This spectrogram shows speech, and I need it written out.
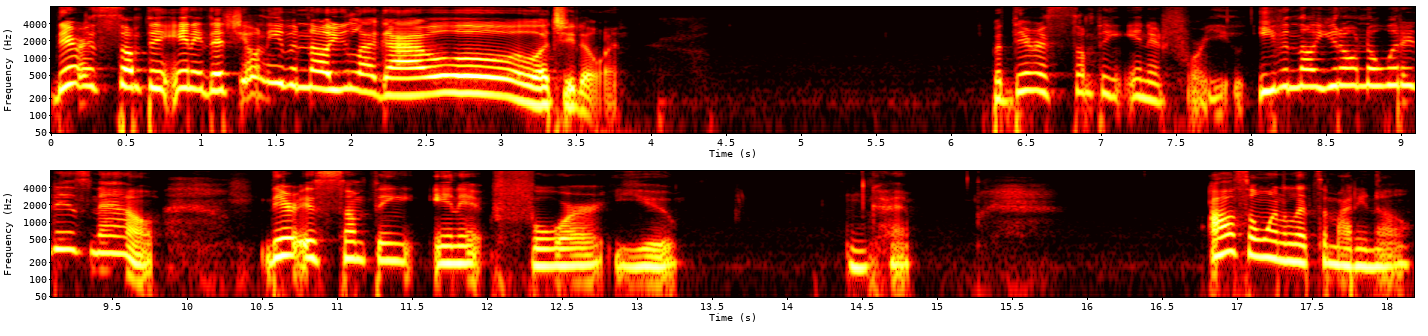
There is something in it that you don't even know. You like, oh, what you doing? But there is something in it for you, even though you don't know what it is now. There is something in it for you. Okay. I also want to let somebody know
